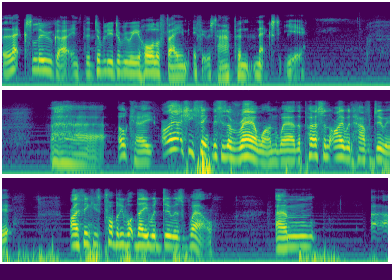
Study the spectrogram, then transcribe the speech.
Lex Luger into the WWE Hall of Fame if it was to happen next year? Uh, okay, I actually think this is a rare one where the person I would have do it, I think is probably what they would do as well. Um, uh,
